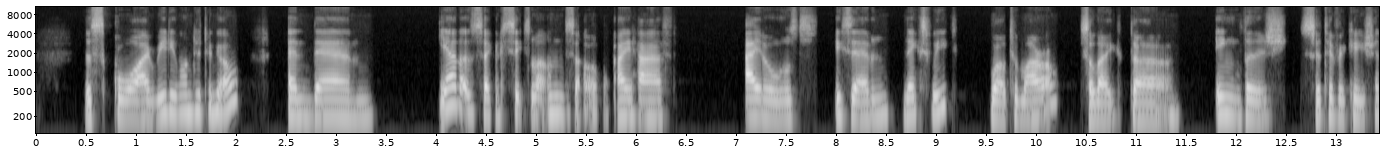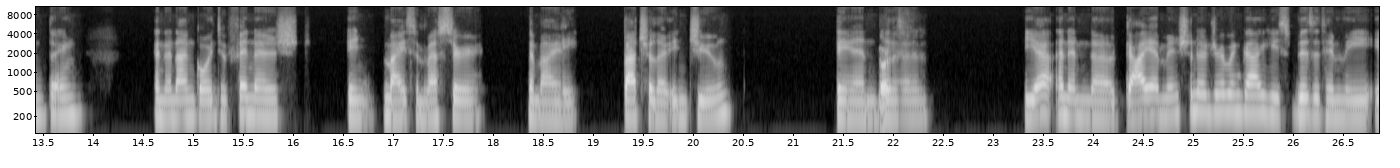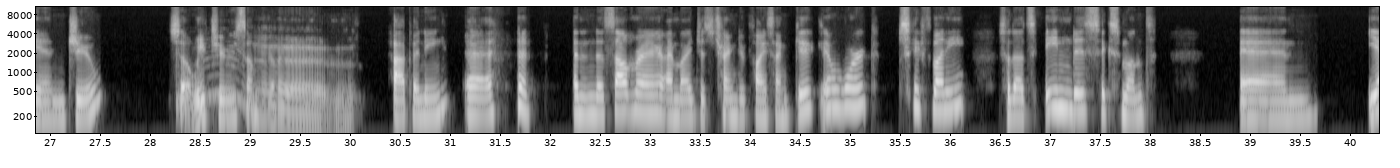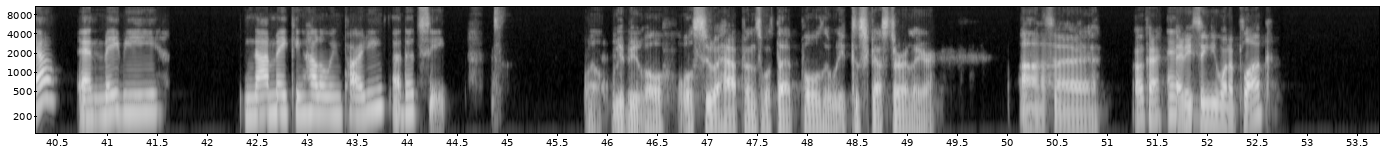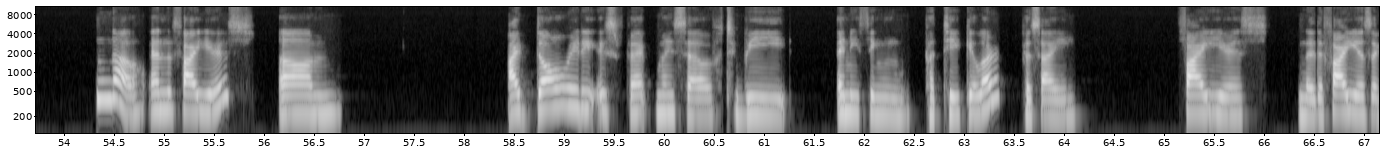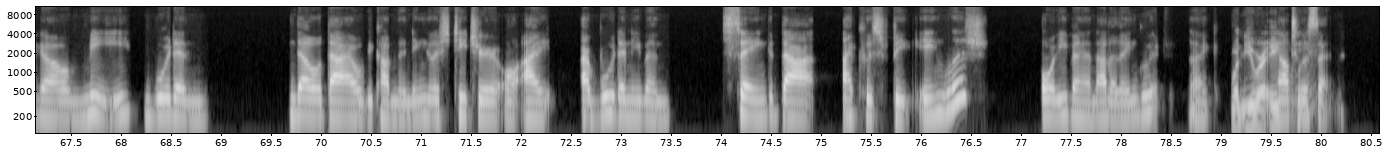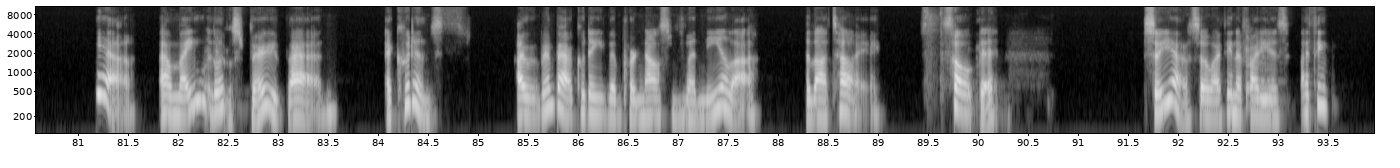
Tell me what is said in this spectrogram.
the school I really wanted to go and then yeah that's like six months so i have IELTS exam next week. Well tomorrow. So like the english certification thing. And then i'm going to finish in my semester in my bachelor in june. And Nice. then yeah and then the guy i mentioned the german guy he's visiting me in june. So we choose something Uh, happening. Uh, and in the summer, I might just trying to find some gig and work, save money. So that's in this six months. And yeah, and maybe not making Halloween party, but let's see. well, maybe we'll we'll see what happens with that poll that we discussed earlier. Uh, okay. And- Anything you want to plug? No, and in five years, um, I don't really expect myself to be anything particular because I five mm-hmm. years, no, the five years ago, me wouldn't know that I would become an English teacher, or I I wouldn't even think that I could speak English or even another language. Like When you were 18? Yeah, and my English was very bad. I couldn't. I remember I couldn't even pronounce vanilla at that time. So okay. So yeah, so I think the five years. I think,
